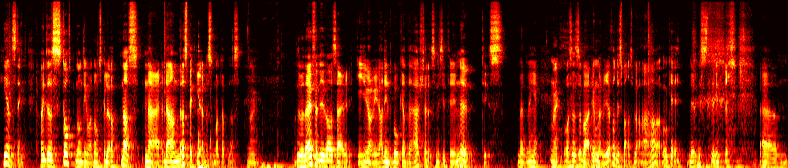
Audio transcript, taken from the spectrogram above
Helt stängt. Det har inte ens stått någonting om att de skulle öppnas när det andra spekulerades om att öppnas. Nej. Och det var därför vi var så här, ja, vi hade inte bokat det här stället som vi sitter i nu tills väldigt länge. Nej. Och sen så bara, jo men vi har fått dispens. Bara, Aha, okej, det visste inte vi. Ehm,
